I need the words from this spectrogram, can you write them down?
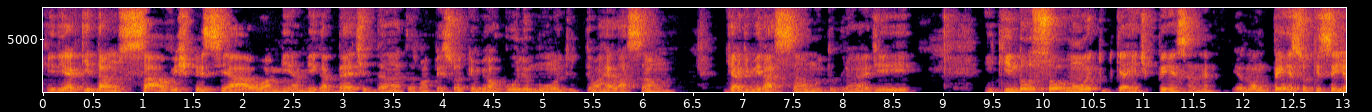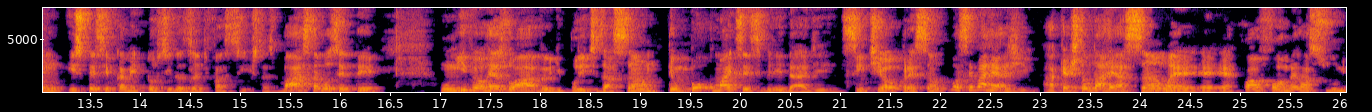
Queria aqui dar um salve especial à minha amiga Beth Dantas, uma pessoa que eu me orgulho muito de ter uma relação de admiração muito grande e, e que endossou muito do que a gente pensa, né? Eu não penso que sejam especificamente torcidas antifascistas. Basta você ter um nível razoável de politização, ter um pouco mais de sensibilidade, de sentir a opressão, você vai reagir. A questão da reação é, é, é qual forma ela assume.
